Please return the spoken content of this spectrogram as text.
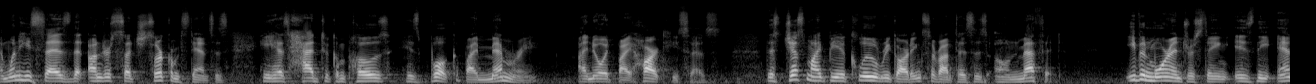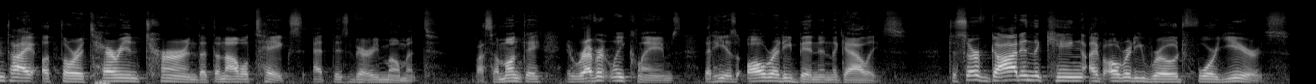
And when he says that under such circumstances he has had to compose his book by memory, I know it by heart, he says. This just might be a clue regarding Cervantes' own method. Even more interesting is the anti authoritarian turn that the novel takes at this very moment. Pasamonte irreverently claims that he has already been in the galleys. To serve God and the king, I've already rowed four years.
